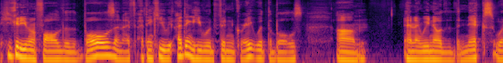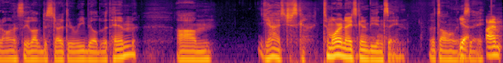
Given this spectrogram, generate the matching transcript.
he could even fall to the bulls and i, I think he i think he would fit in great with the bulls um and we know that the Knicks would honestly love to start their rebuild with him um yeah it's just gonna, tomorrow night's gonna be insane that's all i'm gonna yeah, say I'm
